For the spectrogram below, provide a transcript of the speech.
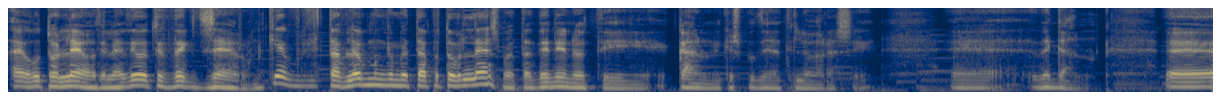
εγώ το λέω δηλαδή ότι δεν ξέρουν και τα βλέπουμε και με τα αποτελέσματα δεν είναι ότι κάνουν και σπουδαία τηλεόραση ε, δεν κάνουν ε,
